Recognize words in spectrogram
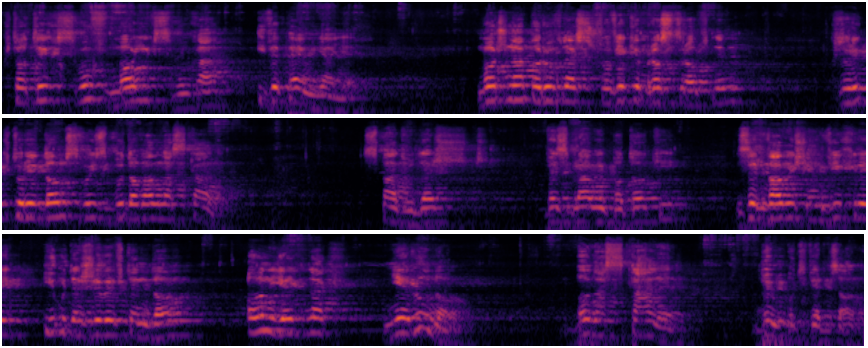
kto tych słów moich słucha i wypełnia je, można porównać z człowiekiem roztropnym, który, który dom swój zbudował na skalę. Spadł deszcz, wezbrały potoki, zerwały się wichry i uderzyły w ten dom. On jednak nie runął, bo na skalę był utwierdzony.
